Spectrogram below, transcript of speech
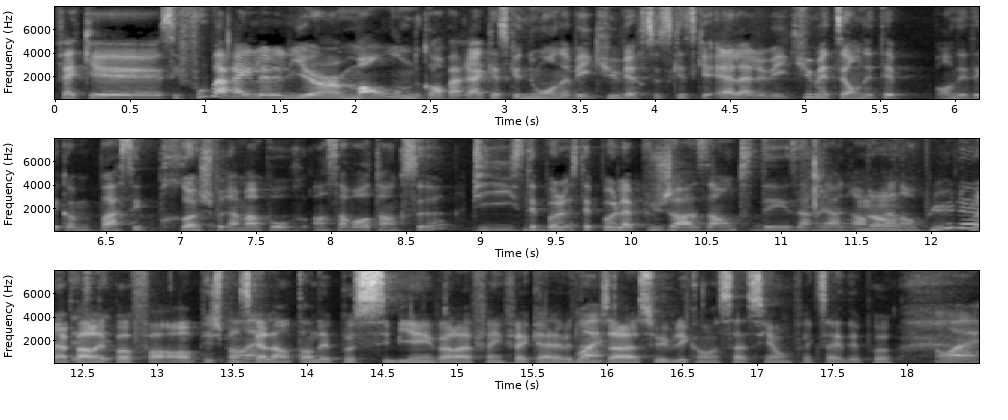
Fait que euh, c'est fou pareil, là. Il y a un monde comparé à qu'est-ce que nous on a vécu versus qu'est-ce qu'elle, elle a vécu. Mais tu sais, on était, on était comme pas assez proches vraiment pour en savoir tant que ça. Puis c'était pas, c'était pas la plus jasante des arrière-grands-mères non. plus, là. Mais parlait pas fort, puis je pense Ouais. qu'elle entendait pas si bien vers la fin, fait qu'elle avait de la Ouais. misère à suivre les conversations, fait que ça aidait pas. Ouais.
